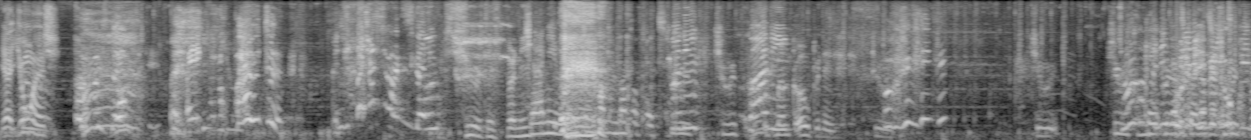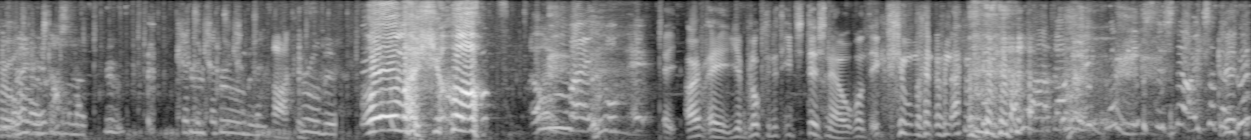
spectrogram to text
Ja, jongens. Hey, ik ben nog buiten. Dood. Shoot, is paniek. Gianni, we moeten van de map opzetten. Paniek. Stuart, Paniek. opening. Niet we. Ah, kut. Bro, Oh my god! Oh mijn god. eh, Hey, Arm, hey, je blokte het iets te snel, want ik viel naar naar Ja, daarom ik blok iets te snel. Ik zat daar Kritten,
